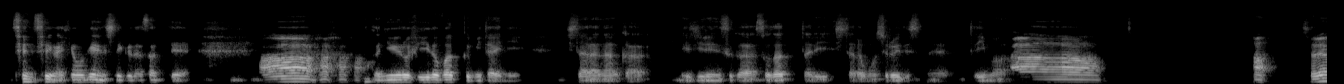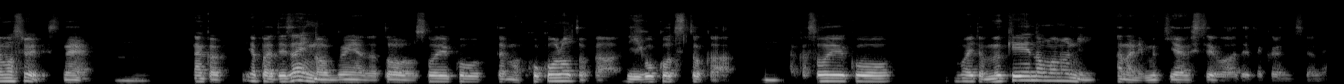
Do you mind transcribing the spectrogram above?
先生が表現してくださって、あなん。かニューロフィードバックみたいにしたらなんかレジリエンスが育ったりしたら面白いですね。って今、ああ。あ、それ面白いですね。うんなんかやっぱりデザインの分野だとそういうこう、まあ、心とか居心地とか、うんなんかそういうこう割と無形のものにかなり向き合う必要が出てくるんですよね。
